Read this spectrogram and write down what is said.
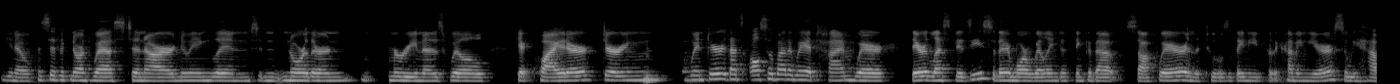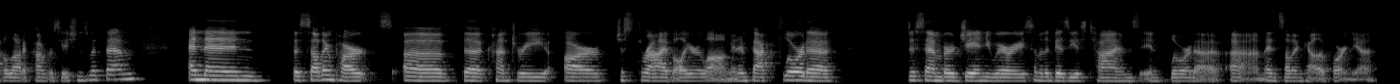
you know pacific northwest and our new england and northern marinas will get quieter during mm-hmm. winter. That's also by the way a time where they're less busy so they're more willing to think about software and the tools that they need for the coming year. So we have a lot of conversations with them. And then the southern parts of the country are just thrive all year long. And in fact florida December, January, some of the busiest times in Florida um, and Southern California.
